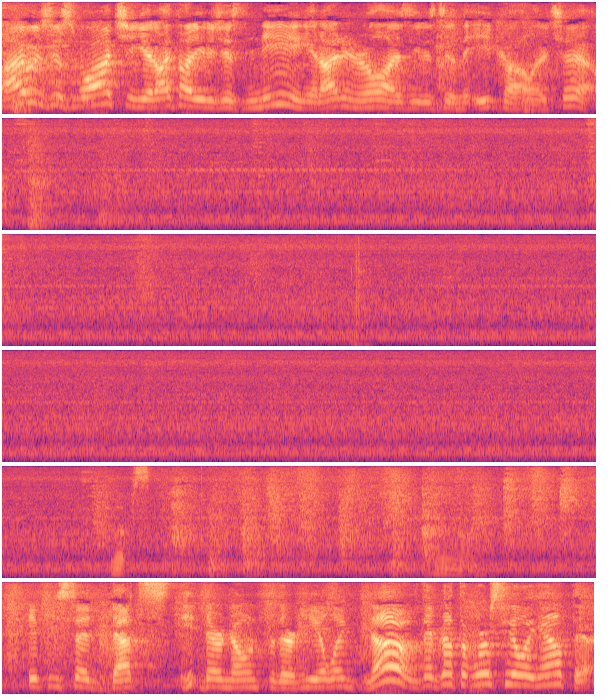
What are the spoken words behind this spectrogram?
I was just watching it. I thought he was just kneeing it. I didn't realize he was doing the e-collar too. If you said that's they're known for their heeling. No, they've got the worst heeling out there.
